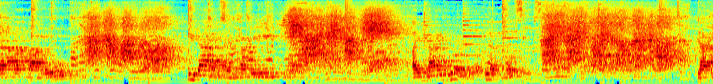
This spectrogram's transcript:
ทำความรู้ที่ได้ในครั้งนี้ไปใช้ช่วยเหลือเพื่อนมนุษย์อย่าง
